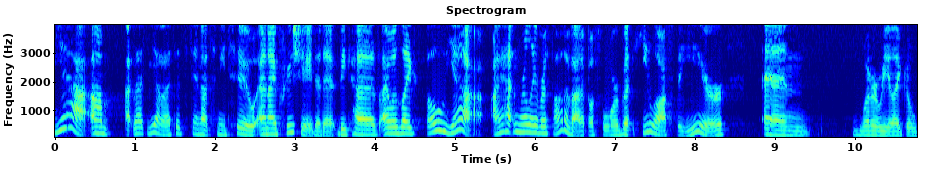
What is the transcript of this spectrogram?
Yeah, um, that yeah, that did stand out to me too, and I appreciated it because I was like, oh yeah, I hadn't really ever thought about it before, but he lost a year, and what are we like a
